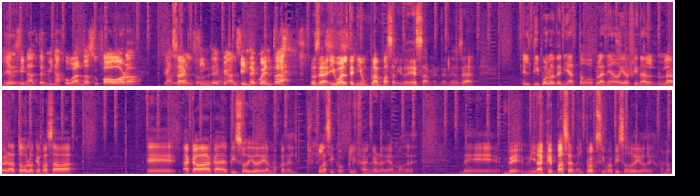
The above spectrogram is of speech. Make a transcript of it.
Y al eh, final termina jugando a su favor. Exacto. Al, fin, de, al fin de cuentas. O sea, igual tenía un plan para salir de esa, ¿me entiendes? O sea, el tipo lo tenía todo planeado y al final, la verdad, todo lo que pasaba eh, acababa cada episodio, digamos, con el clásico cliffhanger, digamos, de, de, mirar qué pasa en el próximo episodio, digamos, ¿no?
